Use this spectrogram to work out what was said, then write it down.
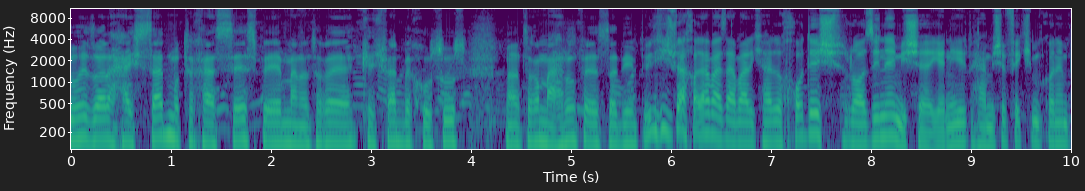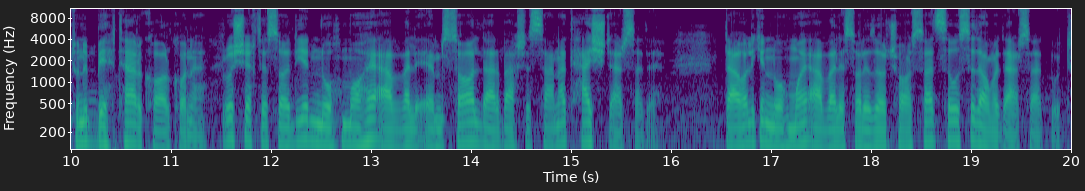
2800 متخصص به مناطق کشور به خصوص مناطق محروم فرستادیم. ببینید هیچ وقت آدم از عملکرد خودش راضی نمیشه. یعنی همیشه فکر می‌کنه می‌تونه بهتر کار کنه. رشد اقتصادی نه ماه اول امسال در بخش صنعت 8 درصده. در حالی که نه ماه اول سال 1400 3 درصد بود.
